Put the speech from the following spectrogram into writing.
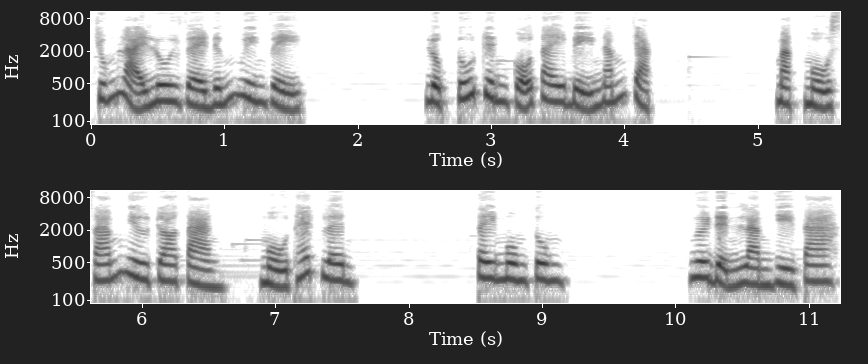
chúng lại lui về đứng nguyên vị. Lục Tú Trinh cổ tay bị nắm chặt. Mặt mụ xám như tro tàn, mụ thét lên. Tây môn tung. Ngươi định làm gì ta?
